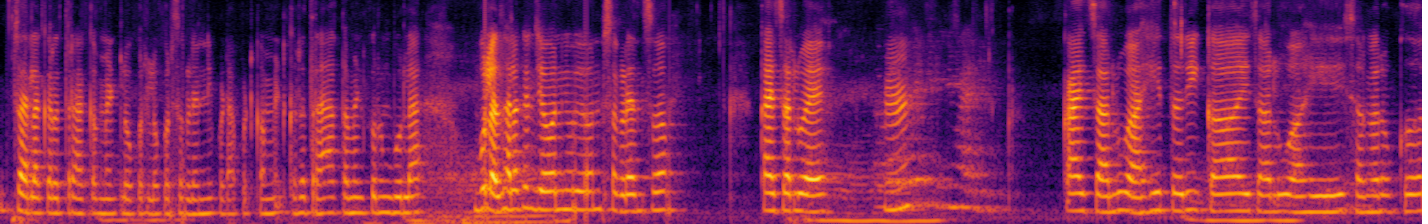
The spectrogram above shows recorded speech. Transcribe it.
चला करत राहा कमेंट लवकर लवकर सगळ्यांनी पटापट कमेंट करत राहा. कमेंट करून बोला. बोला झालं का जेवण घेऊन सगळ्यांचं? काय चालू आहे? हम्म? काय चालू आहे तरी काय चालू आहे? सांगा लवकर.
